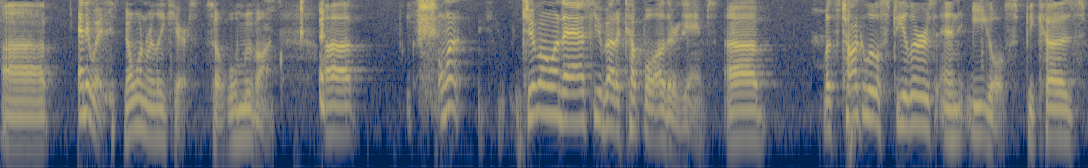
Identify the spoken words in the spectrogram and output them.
Uh, Anyways, no one really cares, so we'll move on. Uh, I want, Jim, I wanted to ask you about a couple other games. Uh, let's talk a little Steelers and Eagles because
